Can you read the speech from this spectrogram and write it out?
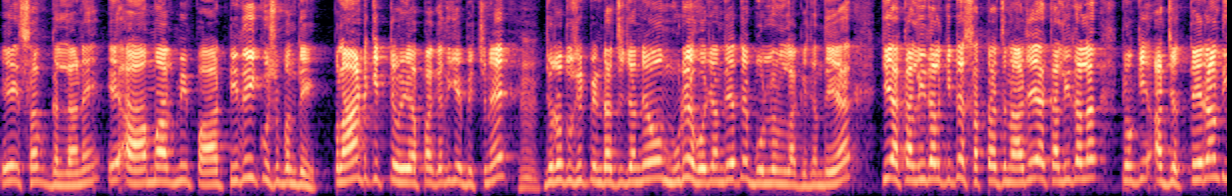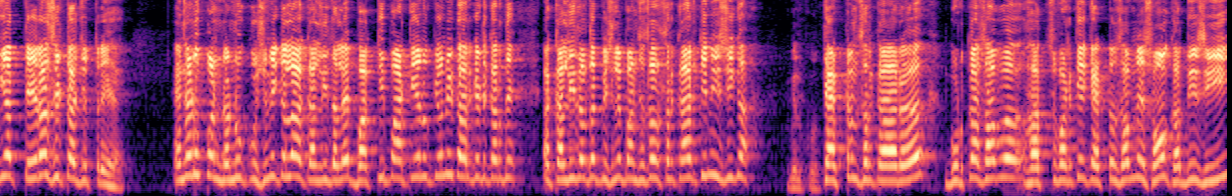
ਇਹ ਸਭ ਗੱਲਾਂ ਨੇ ਇਹ ਆਮ ਆਦਮੀ ਪਾਰਟੀ ਦੇ ਹੀ ਕੁਝ ਬੰਦੇ ਪਲਾਂਟ ਕੀਤੇ ਹੋਏ ਆਪਾਂ ਕਹਿ ਦਈਏ ਵਿੱਚ ਨੇ। ਜਦੋਂ ਤੁਸੀਂ ਪਿੰਡਾਂ 'ਚ ਜਾਂਦੇ ਹੋ ਉਹ ਮੂਰੇ ਹੋ ਜਾਂਦੇ ਆ ਤੇ ਬੋਲਣ ਲੱਗ ਜਾਂਦੇ ਆ ਕਿ ਅਕਾਲੀ ਦਲ ਕਿਤੇ ਸੱਤਾ 'ਚ ਨਾ ਜਾਏ। ਅਕਾਲੀ ਦਲ ਕਿਉਂਕਿ ਅੱਜ 13 ਦੀਆਂ 13 ਸੀਟਾਂ ਜਿੱਤ ਰਿਹਾ ਹੈ। ਇਹਨਾਂ ਨੂੰ ਭੰਡਣ ਨੂੰ ਕੁਝ ਨਹੀਂ ਕੱਲਾ ਅਕਾਲੀ ਦਲ ਹੈ। ਬਾਕੀ ਪਾਰਟੀਆਂ ਨੂੰ ਕਿਉਂ ਨਹੀਂ ਟਾਰਗੇਟ ਕਰਦੇ? ਅਕਾਲੀ ਦਲ ਤਾਂ ਪਿਛਲੇ 5 ਸਾਲ ਸਰਕਾਰ 'ਚ ਹੀ ਨਹੀਂ ਸੀਗਾ। ਬਿਲਕੁਲ। ਕੈਪਟਨ ਸਰਕਾਰ ਗੁਟਕਾ ਸਾਹਿਬ ਹੱਥ 'ਚ ਫੜ ਕੇ ਕੈਪਟਨ ਸਾਹਿਬ ਨੇ ਸਹੁੰ ਖਾਦੀ ਸੀ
